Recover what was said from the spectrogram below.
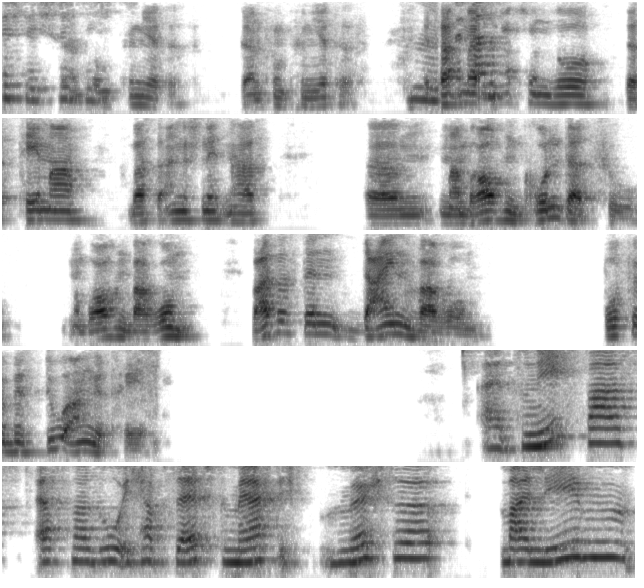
Richtig, Dann richtig. funktioniert es. Dann funktioniert es. Hm, Jetzt hatten wir gerade schon so das Thema, was du angeschnitten hast. Ähm, man braucht einen Grund dazu. Man braucht ein Warum. Was ist denn dein Warum? Wofür bist du angetreten? Äh, zunächst war es erstmal so, ich habe selbst gemerkt, ich möchte mein Leben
